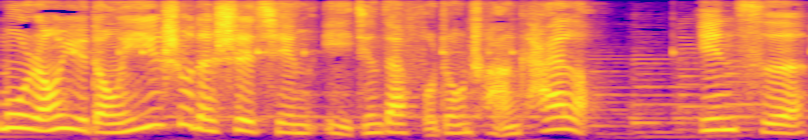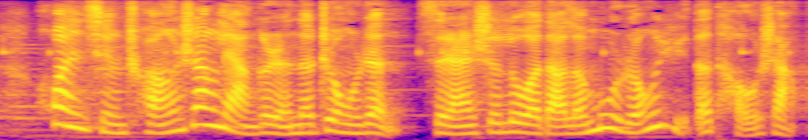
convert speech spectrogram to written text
慕容羽懂医术的事情已经在府中传开了，因此唤醒床上两个人的重任，自然是落到了慕容羽的头上。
